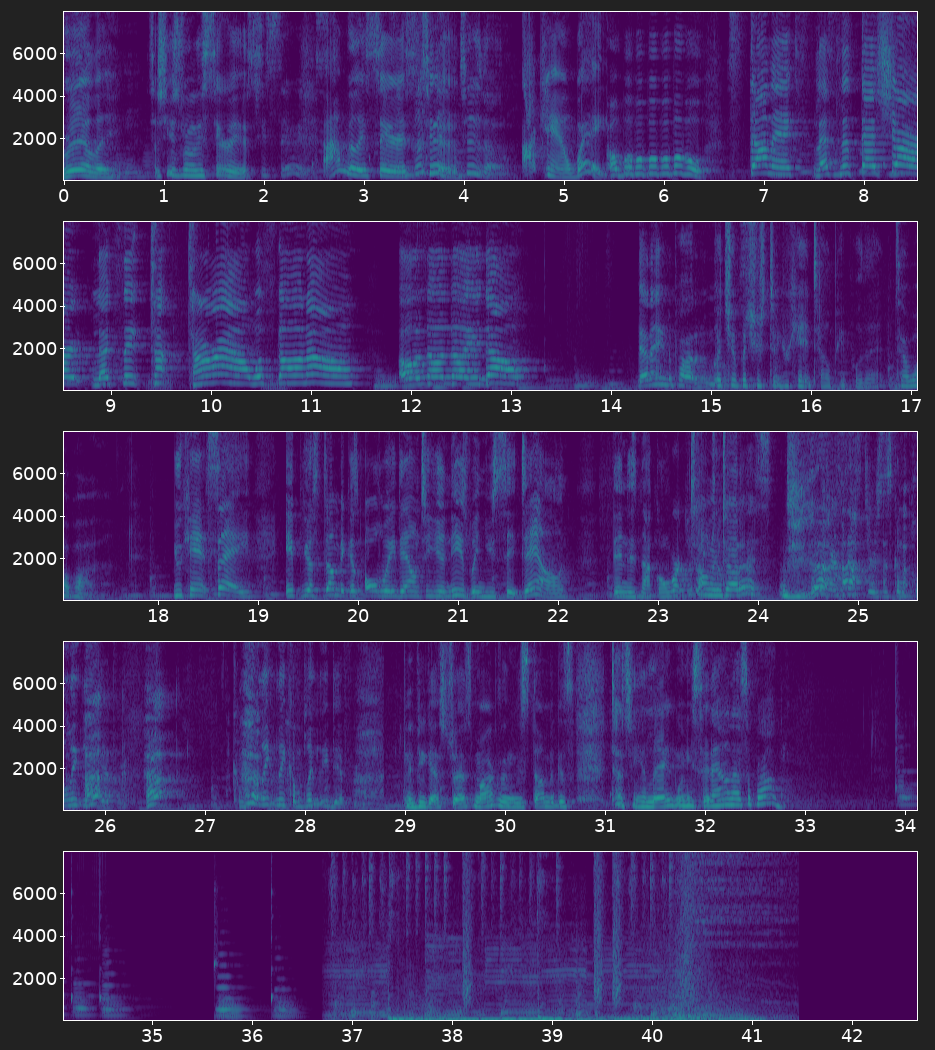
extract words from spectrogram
Really? Mm-hmm. So she's really serious. She's serious. I'm really serious too. too, though. I can't wait. Oh, boo, boo, boo, boo, boo, boo. Stomachs, let's lift that shirt. Let's see, turn, turn around. What's going on? Oh, no, no, you don't. That ain't the part of the movie. But you, but you still, you can't tell people that. Tell what part? You can't say if your stomach is all the way down to your knees when you sit down, then it's not gonna work. Toni taught us. Her sisters is completely different. Completely, completely different. If you got stretch marks and your stomach is touching your leg when you sit down, that's a problem.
